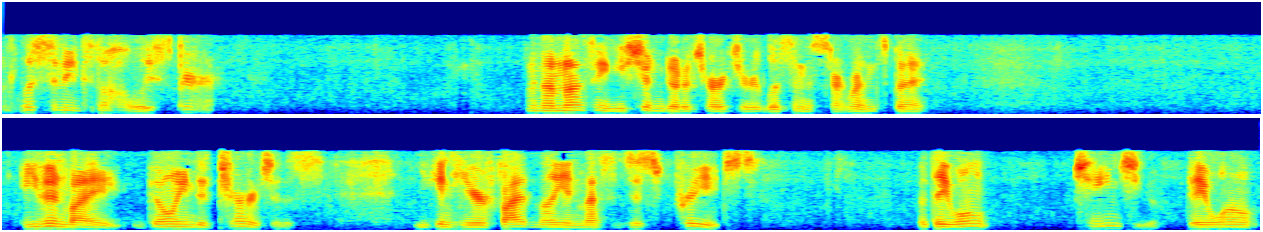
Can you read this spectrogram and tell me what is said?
But listening to the Holy Spirit. And I'm not saying you shouldn't go to church or listen to sermons, but even by going to churches, you can hear five million messages preached, but they won't change you. They won't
